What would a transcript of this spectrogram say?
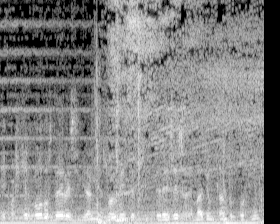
De cualquier modo, ustedes recibirán mensualmente sus intereses, además de un tanto por ciento.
